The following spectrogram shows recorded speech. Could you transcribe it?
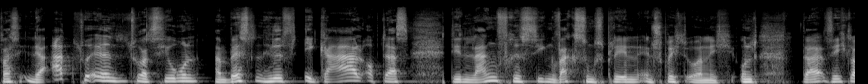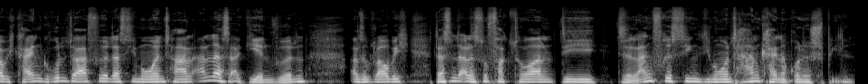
was in der aktuellen Situation am besten hilft, egal ob das den langfristigen Wachstumsplänen entspricht oder nicht. Und da sehe ich, glaube ich, keinen Grund dafür, dass sie momentan anders agieren würden. Also glaube ich, das sind alles so Faktoren, die diese langfristigen, die momentan keine Rolle spielen.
